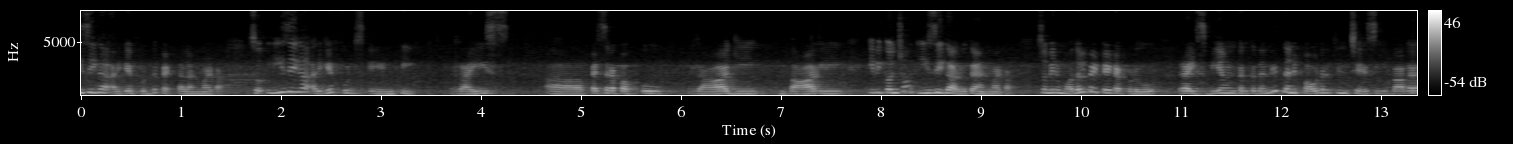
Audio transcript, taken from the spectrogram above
ఈజీగా అరిగే ఫుడ్ పెట్టాలన్నమాట. సో ఈజీగా అరిగే ఫుడ్స్ ఏంటి? రైస్ పెసరపప్పు రాగి బార్లీ ఇవి కొంచెం ఈజీగా అరుగుతాయి అనమాట సో మీరు మొదలు పెట్టేటప్పుడు రైస్ బియ్యం ఉంటుంది కదండి దాన్ని పౌడర్ కింద చేసి బాగా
